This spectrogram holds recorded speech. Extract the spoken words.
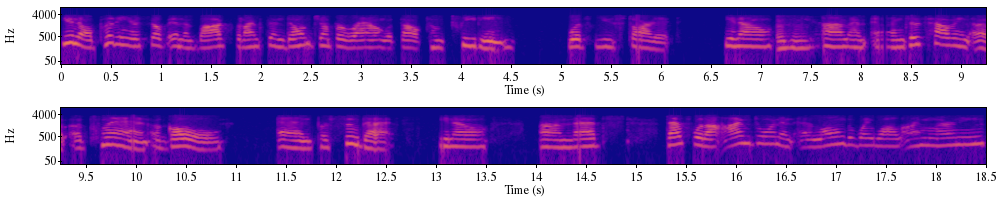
you know, putting yourself in a box, but I'm saying don't jump around without completing what you started, you know, mm-hmm. um, and, and just having a, a plan, a goal, and pursue that, you know, um, that's that's what I, I'm doing, and along the way while I'm learning,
